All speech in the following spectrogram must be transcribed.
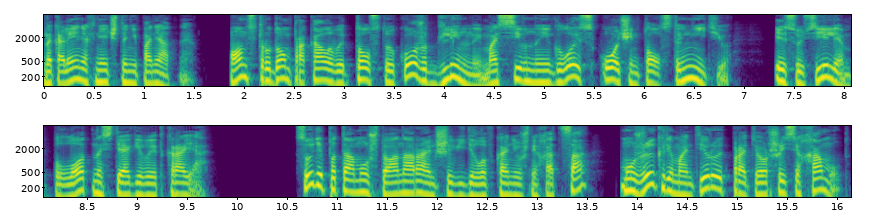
На коленях нечто непонятное. Он с трудом прокалывает толстую кожу длинной массивной иглой с очень толстой нитью и с усилием плотно стягивает края. Судя по тому, что она раньше видела в конюшнях отца, мужик ремонтирует протершийся хомут.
